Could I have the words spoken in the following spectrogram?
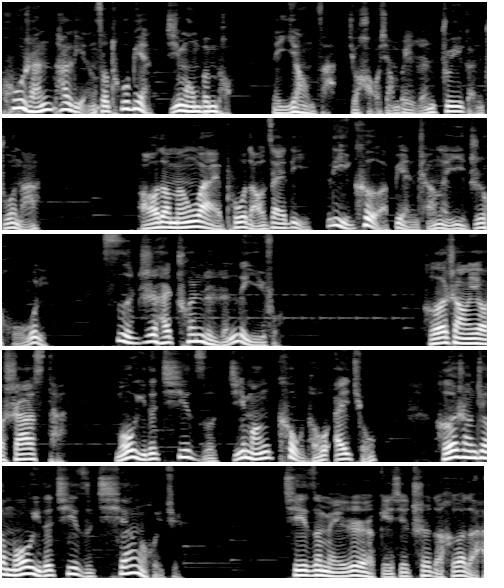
忽然，他脸色突变，急忙奔跑，那样子就好像被人追赶捉拿。跑到门外，扑倒在地，立刻变成了一只狐狸，四肢还穿着人的衣服。和尚要杀死他，某乙的妻子急忙叩头哀求，和尚叫某乙的妻子牵了回去。妻子每日给些吃的喝的，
